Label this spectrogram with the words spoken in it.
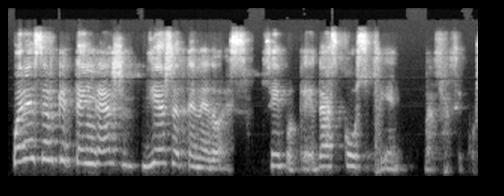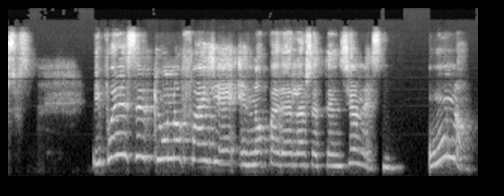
puede ser que tengas 10 retenedores, ¿sí? Porque das cursos y das cursos. Y puede ser que uno falle en no pagar las retenciones, uno,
